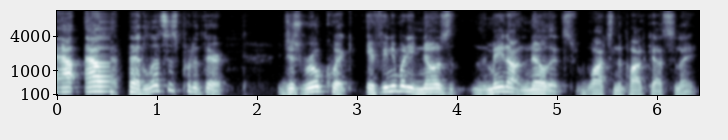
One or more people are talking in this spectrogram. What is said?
Al, Al said, let's just put it there just real quick, if anybody knows, may not know that's watching the podcast tonight,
